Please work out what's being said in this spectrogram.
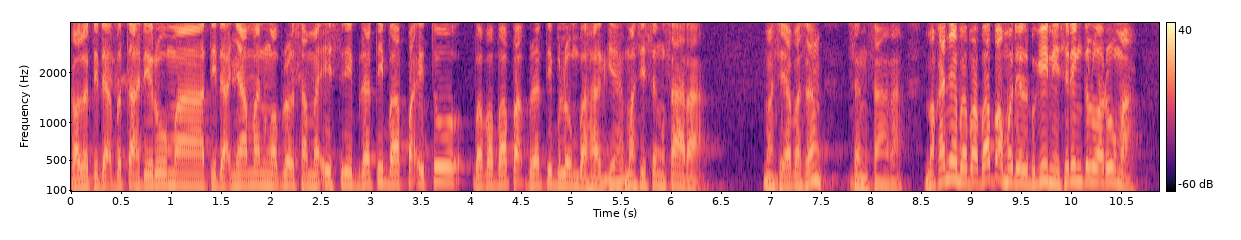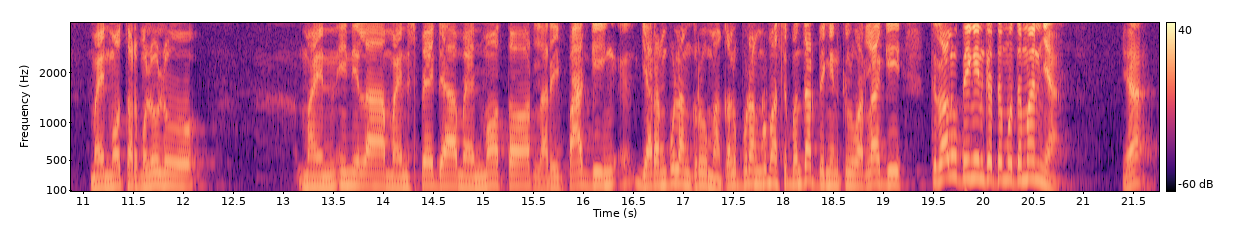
Kalau tidak betah di rumah, tidak nyaman ngobrol sama istri, berarti bapak itu, bapak-bapak berarti belum bahagia, masih sengsara. Masih apa seng? Sengsara. Makanya bapak-bapak model begini sering keluar rumah, main motor melulu, main inilah, main sepeda, main motor, lari pagi, jarang pulang ke rumah. Kalau pulang ke rumah sebentar pengen keluar lagi, terlalu pengen ketemu temannya. Ya.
